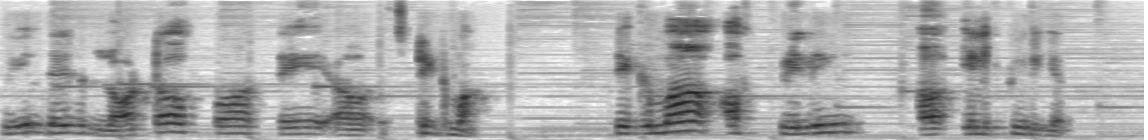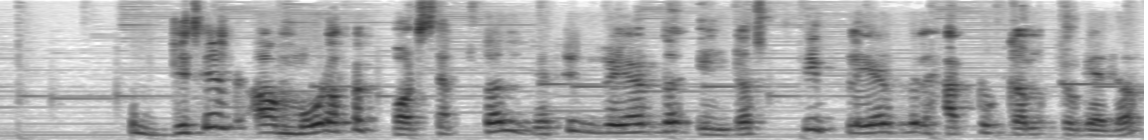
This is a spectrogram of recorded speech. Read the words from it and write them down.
feel there is a lot of uh, say uh, stigma, stigma of feeling uh, inferior. This is a more of a perception. This is where the industry players will have to come together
